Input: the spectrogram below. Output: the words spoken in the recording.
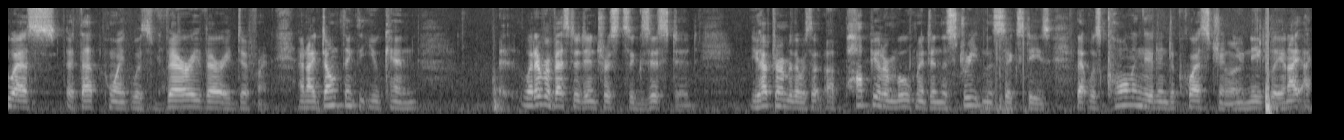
U.S. at that point was very, very different. And I don't think that you can, whatever vested interests existed, you have to remember there was a, a popular movement in the street in the 60s that was calling it into question uniquely. And I, I,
